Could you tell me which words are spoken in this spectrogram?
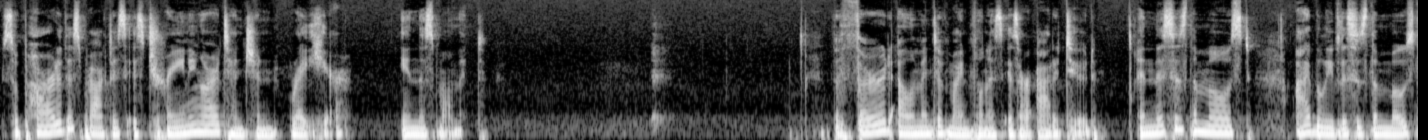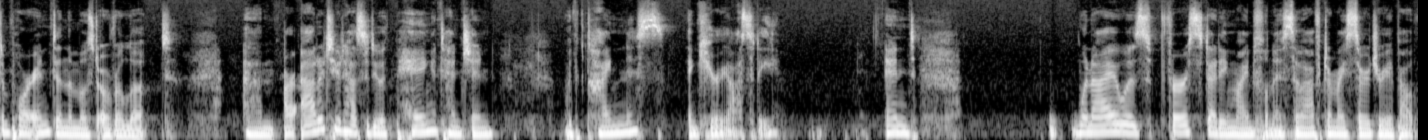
So, part of this practice is training our attention right here in this moment. The third element of mindfulness is our attitude. And this is the most, I believe, this is the most important and the most overlooked. Um, our attitude has to do with paying attention with kindness and curiosity. And when I was first studying mindfulness, so after my surgery, about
